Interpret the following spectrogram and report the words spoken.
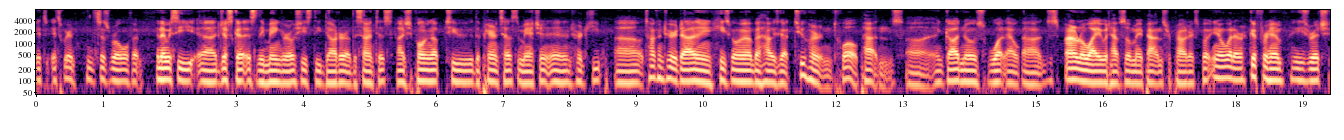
it's it's weird. Let's just roll with it. And then we see uh, Jessica is the main girl. She's the daughter of the scientist. Uh, she's pulling up to the parents' house, the mansion, in her jeep, uh, talking to her dad, and he's going on about how he's got 212 patents, uh, and God knows what out. Uh, just I don't know why he would have so many patents for projects, but you know whatever. Good for him. He's rich,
